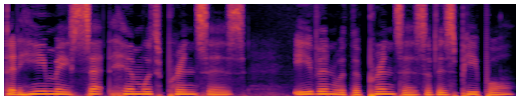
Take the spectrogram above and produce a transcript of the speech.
that he may set him with princes, even with the princes of his people.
